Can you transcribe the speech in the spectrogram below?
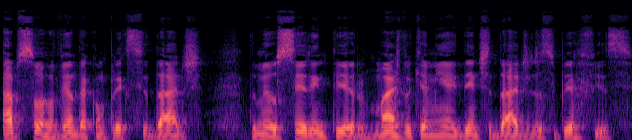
absorvendo a complexidade do meu ser inteiro, mais do que a minha identidade de superfície.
